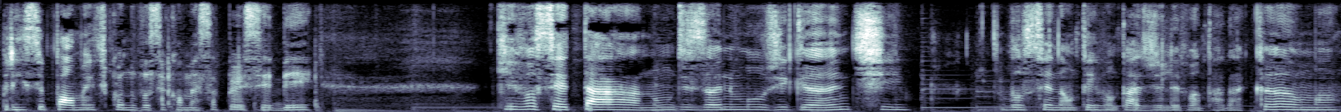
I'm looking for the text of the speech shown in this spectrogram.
principalmente quando você começa a perceber que você tá num desânimo gigante, você não tem vontade de levantar da cama,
